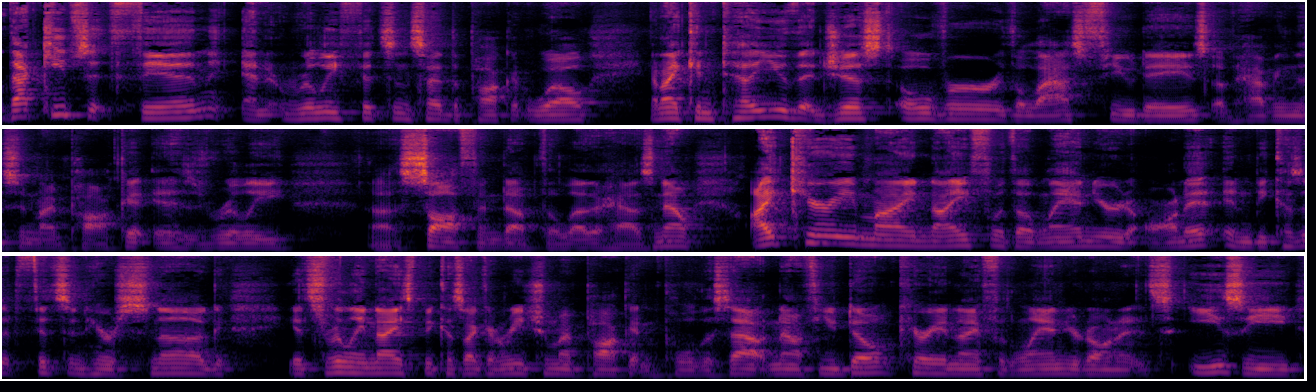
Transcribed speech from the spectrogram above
that keeps it thin and it really fits inside the pocket well. And I can tell you that just over the last few days of having this in my pocket, it has really uh, softened up, the leather has. Now, I carry my knife with a lanyard on it, and because it fits in here snug, it's really nice because I can reach in my pocket and pull this out. Now, if you don't carry a knife with a lanyard on it, it's easy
